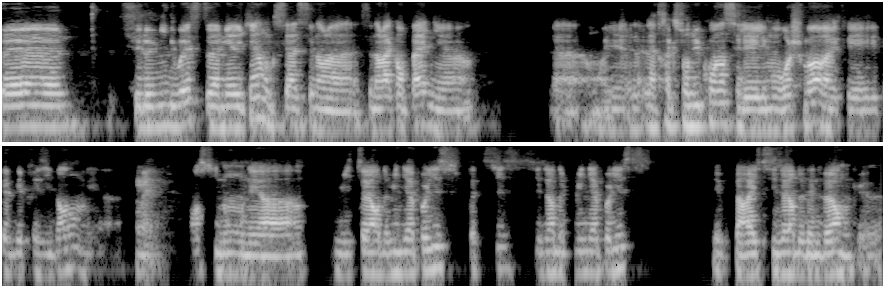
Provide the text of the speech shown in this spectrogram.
C'est le Midwest américain, donc c'est assez dans la, dans la campagne. Euh, l'attraction du coin, c'est les, monts Rochemort avec les, têtes des présidents. Mais, ouais. sinon, on est à 8 heures de Minneapolis, peut-être 6, 6 heures de Minneapolis. Et pareil, 6 heures de Denver. Donc, euh,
